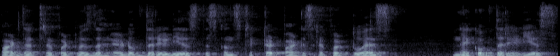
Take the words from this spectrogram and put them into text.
part that's referred to as the head of the radius. This constricted part is referred to as neck of the radius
